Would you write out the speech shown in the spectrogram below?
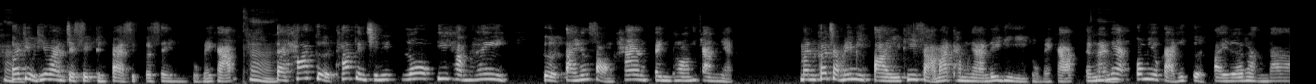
ค่ะก็อยู่ที่ประมาณ70-80%ถูกไหมครับค่ะแต่ถ้าเกิดถ้าเป็นชนิดโรคที่ทำให้เกิดไตทั้งสองข้างเป็นพร้อมกันเนี่ย มันก็จะไม่มีไตที่สามารถทำงานได้ดีถูกไหมครับ ดังนั้นเนี่ยก็มีโอกาสที่เกิดไตเรื้อรังได้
